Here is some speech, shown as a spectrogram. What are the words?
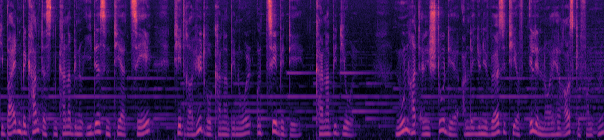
Die beiden bekanntesten Cannabinoide sind THC, Tetrahydrocannabinol und CBD, Cannabidiol. Nun hat eine Studie an der University of Illinois herausgefunden,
